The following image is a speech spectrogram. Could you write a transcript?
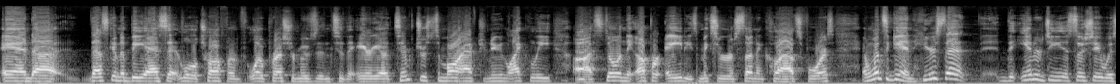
And uh, that's going to be as that little trough of low pressure moves into the area. Temperatures tomorrow afternoon likely uh, still in the upper 80s, mixture of sun and clouds for us. And once again, here's that the energy associated with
